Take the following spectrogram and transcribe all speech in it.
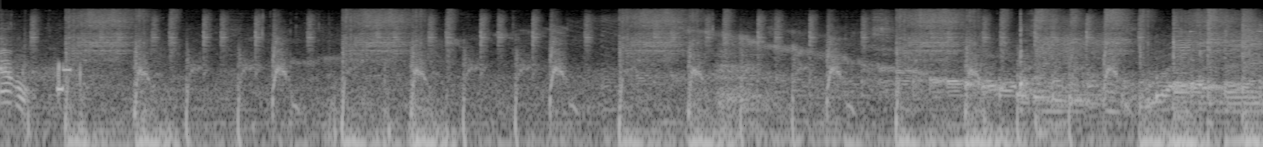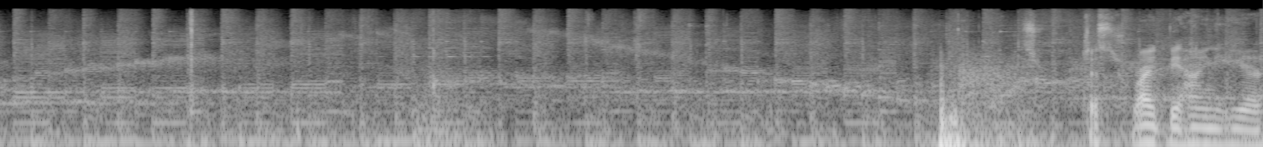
I need. Just right behind here.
